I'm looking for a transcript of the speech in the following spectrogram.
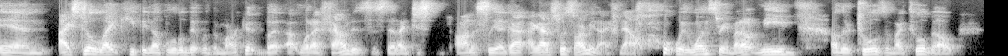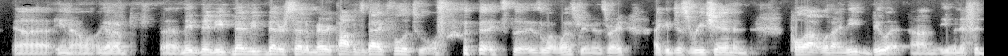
and i still like keeping up a little bit with the market but uh, what i found is is that i just honestly i got i got a swiss army knife now with onestream i don't need other tools in my tool belt Uh, you know, I got a uh, maybe, maybe maybe better said a Mary Poppins bag full of tools. it's the is what OneStream is, right? I could just reach in and pull out what I need and do it, um, even if it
